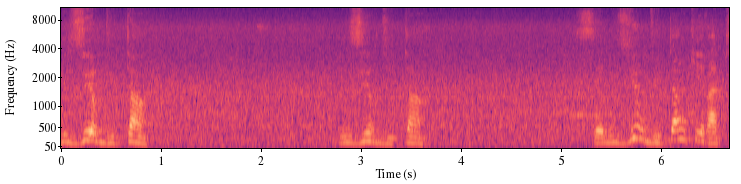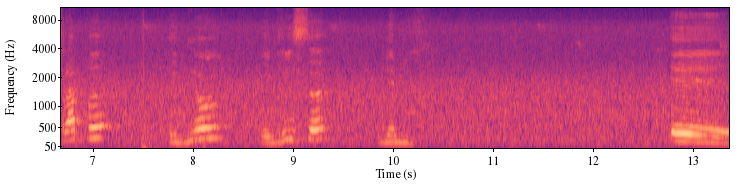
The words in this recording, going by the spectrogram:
l'usure du temps, l'usure du temps, c'est l'usure du temps qui rattrape Igno Idriss Déby. Et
